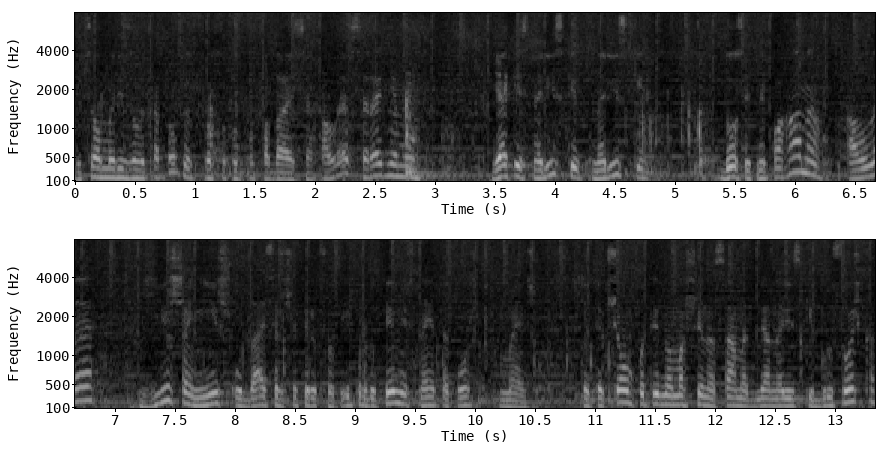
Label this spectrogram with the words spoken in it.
До цього ми різали картоплю, просто тут попадається, але в середньому якість нарізки, нарізки досить непогана, але гірша, ніж у Dacer 400. І продуктивність в неї також менша. Тобто, якщо вам потрібна машина саме для нарізки брусочка,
